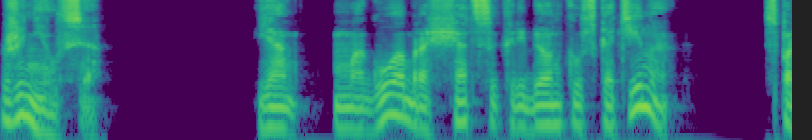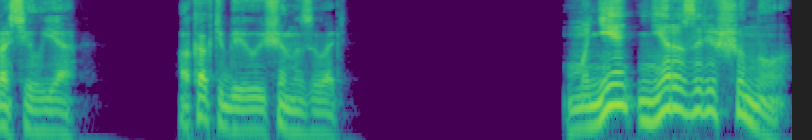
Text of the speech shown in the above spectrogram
женился. «Я могу обращаться к ребенку скотина?» — спросил я. «А как тебе его еще называть?» «Мне не разрешено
